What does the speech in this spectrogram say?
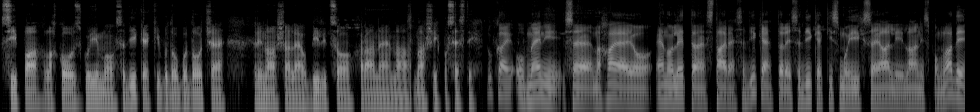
si pa lahko vzgojimo sadike, ki bodo v bodoče prinašale obilico hrane na naših posestih. Tukaj ob meni se nahajajo eno leto stare sadike, torej sadike, ki smo jih sejali lani spomladi.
